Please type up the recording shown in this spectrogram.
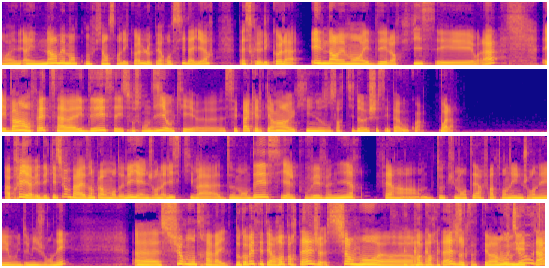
a énormément confiance en l'école, le père aussi d'ailleurs, parce que l'école a énormément aidé leur fils et voilà. Et ben en fait ça a aidé ils se sont dit ok euh, c'est pas quelqu'un euh, qui nous ont sorti de je sais pas où quoi. Voilà. Après il y avait des questions. Par exemple à un moment donné il y a une journaliste qui m'a demandé si elle pouvait venir faire un documentaire enfin tourner une journée ou une demi-journée euh, sur mon travail. Donc en fait, c'était un reportage sur mon reportage. donc c'était vraiment audio, méta.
